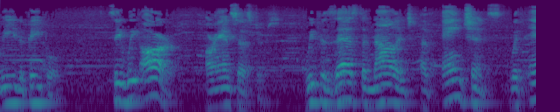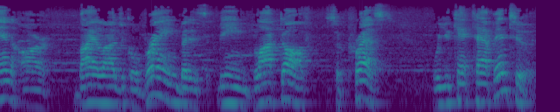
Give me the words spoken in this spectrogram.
we the people. See, we are our ancestors. We possess the knowledge of ancients within our biological brain, but it's being blocked off, suppressed, where you can't tap into it.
